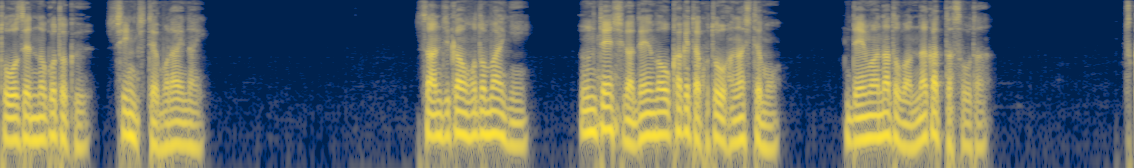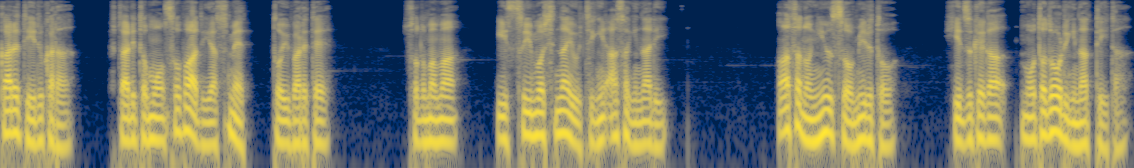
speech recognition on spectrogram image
当然のごとく信じてもらえない。3時間ほど前に運転手が電話をかけたことを話しても、電話などはなかったそうだ。疲れているから二人ともソファーで休めと言われて、そのまま一睡もしないうちに朝になり、朝のニュースを見ると日付が元通りになっていた。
